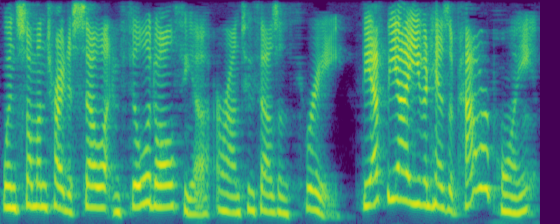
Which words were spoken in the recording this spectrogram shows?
when someone tried to sell it in Philadelphia around 2003. The FBI even has a PowerPoint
